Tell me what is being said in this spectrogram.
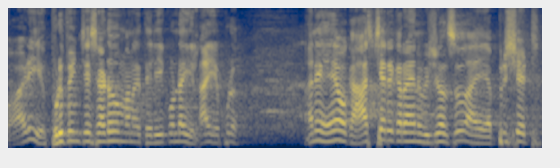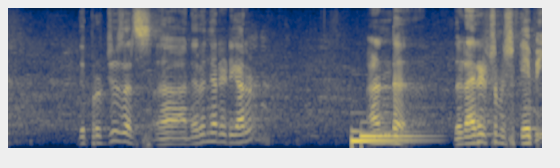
బాడీ ఎప్పుడు పెంచేశాడో మనకు తెలియకుండా ఇలా ఎప్పుడు అనే ఒక ఆశ్చర్యకరమైన visuals I appreciate the producers Niranjan Reddy garu and the director mister KP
